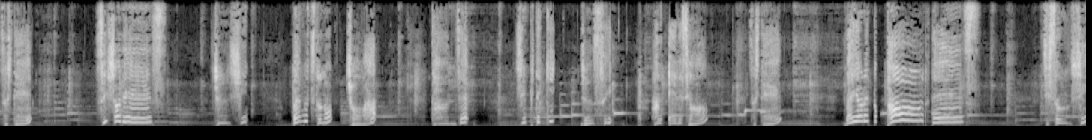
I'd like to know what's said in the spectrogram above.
そして、水晶です。純真、万物との調和、完全、神秘的、純粋、繁栄ですよ。そして、バイオレットパールです。自尊心、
